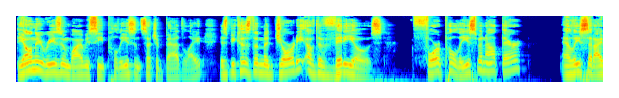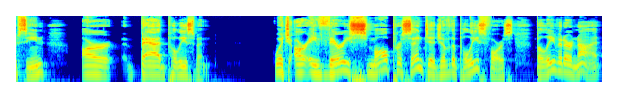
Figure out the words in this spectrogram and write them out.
The only reason why we see police in such a bad light is because the majority of the videos for policemen out there, at least that I've seen, are bad policemen, which are a very small percentage of the police force, believe it or not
